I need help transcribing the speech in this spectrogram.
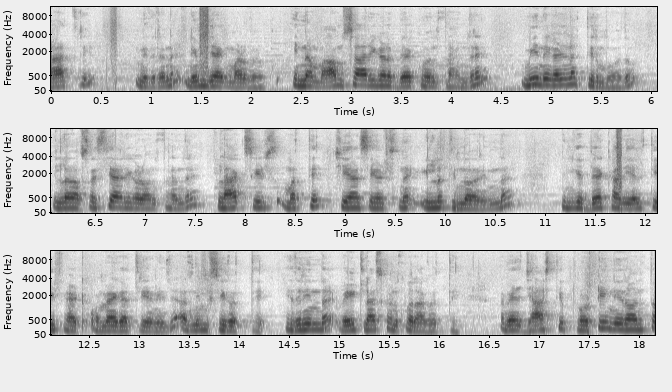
ರಾತ್ರಿ ನಿದ್ರೆನ ನೆಮ್ಮದಿಯಾಗಿ ಮಾಡಬೇಕು. ಇನ್ನು ಮಾಂಸಾಹಾರಿಗಳು ಬೇಕು ಅಂತ ಅಂದರೆ ಮೀನುಗಳನ್ನ ತಿನ್ಬೋದು. ಇಲ್ಲ ನಾವು ಸಸ್ಯಾಹಾರಿಗಳು ಅಂತ ಅಂದರೆ ಫ್ಲಾಕ್ ಸೀಡ್ಸ್ ಮತ್ತು ಚಿಯಾ ಸೀಡ್ಸ್ನ ಇಲ್ಲೂ ತಿನ್ನೋದ್ರಿಂದ ನಿಮಗೆ ಬೇಕಾದ ಹೆಲ್ತಿ ಫ್ಯಾಟ್ ಒಮೆಗಾ ತ್ರೀ ಏನಿದೆ ಅದು ನಿಮ್ಗೆ ಸಿಗುತ್ತೆ. ಇದರಿಂದ ವೆಯ್ಟ್ ಲಾಸ್ಗೆ ಅನುಕೂಲ ಆಗುತ್ತೆ. ಆಮೇಲೆ ಜಾಸ್ತಿ ಪ್ರೋಟೀನ್ ಇರೋವಂಥ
